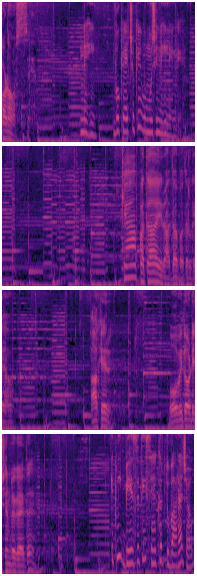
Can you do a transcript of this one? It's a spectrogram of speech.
पड़ोस से। नहीं वो कह चुके वो मुझे नहीं लेंगे। क्या पता इरादा बदल गया हो? आखिर वो भी तो ऑडिशन पे गए थे। इतनी बेइज्जती सहकर दोबारा जाओ।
